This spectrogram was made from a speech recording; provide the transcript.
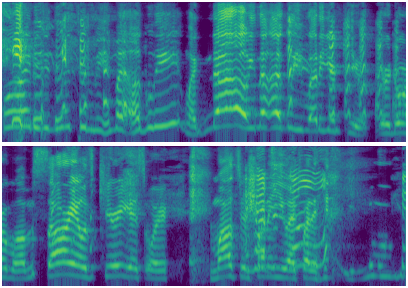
Why did you do it to me? Am I ugly? I'm like, no, you're not ugly, buddy. You're cute. You're adorable. I'm sorry. I was curious. Or the monster in front of you. I tried to hit you. moved.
